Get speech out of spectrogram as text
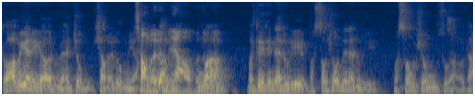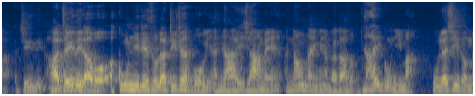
တဘာဘေးကနေရောလူတိုင်းကြုံရှောင်လဲလို့မရရှောင်လဲလို့မရဘူးဘယ်သူဥမှမာမတည်တဲ့လူတွေမဆုံးရှုံးတဲ့လူတွေမဆုံးရှုံးဘူးဆိုတာတော့ဒါအကျဉ်းတွေအာကျင်းနေတာပေါ့အကူအညီတွေဆိုလဲဒီထက်ပိုပြီးအများကြီးရမယ်အနောက်နိုင်ငံဘက်ကတော့အများကြီးကူညီမှာခုလက်ရှိတော့မ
